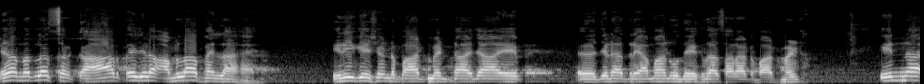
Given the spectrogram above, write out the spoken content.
ਇਹਦਾ ਮਤਲਬ ਸਰਕਾਰ ਤੇ ਜਿਹੜਾ ਅਮਲਾ ਫੈਲਾ ਹੈ ਇਰੀਗੇਸ਼ਨ ਡਿਪਾਰਟਮੈਂਟ ਆ ਜਾਂ ਇਹ ਜਿਹੜਾ ਦਰਿਆਵਾਂ ਨੂੰ ਦੇਖਦਾ ਸਾਰਾ ਡਿਪਾਰਟਮੈਂਟ ਇਹਨਾਂ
